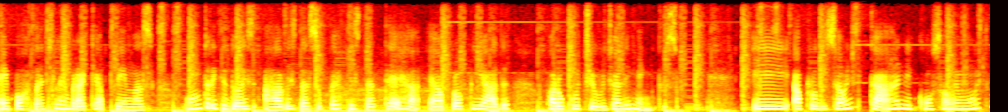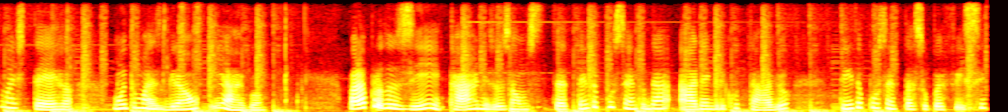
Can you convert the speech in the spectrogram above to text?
É importante lembrar que apenas 1,32 aves da superfície da Terra é apropriada para o cultivo de alimentos. E a produção de carne consome muito mais terra, muito mais grão e água. Para produzir carnes, usamos 70% da área agricultável, 30% da superfície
